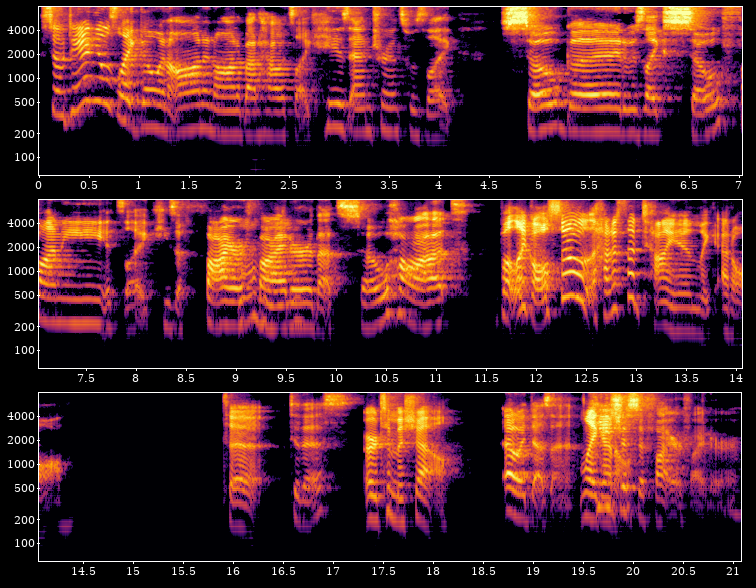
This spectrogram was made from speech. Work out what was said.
So Daniel's like going on and on about how it's like his entrance was like so good. It was like so funny. It's like he's a mm-hmm. firefighter that's so hot. But like also, how does that tie in like at all? To To this? or to Michelle? Oh, it doesn't. Like, he's all. just a firefighter.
